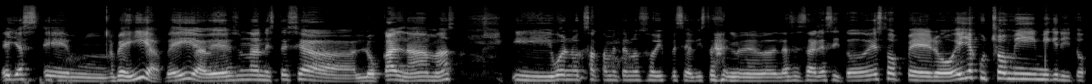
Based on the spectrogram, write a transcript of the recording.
ellas em, veía, veía, es una anestesia local nada más y bueno, exactamente no soy especialista en las cesáreas y todo eso, pero ella escuchó mi, mi grito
